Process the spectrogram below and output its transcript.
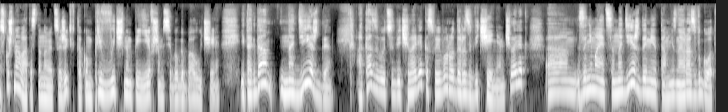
скучновато становится жить в таком привычном, приевшемся благополучии. И тогда надежды оказываются для человека своего рода развлечением. Человек э, занимается надеждами, там, не знаю, раз в год,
